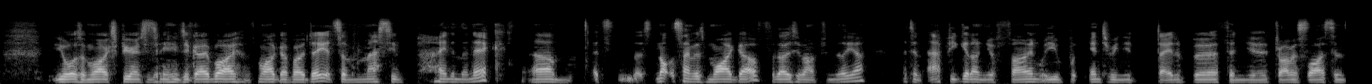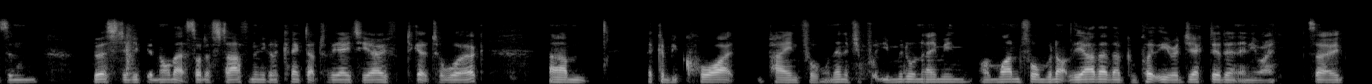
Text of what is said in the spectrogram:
yours or my experience is anything to go by with MyGov ID, it's a massive pain in the neck. Um, it's, it's not the same as MyGov for those who aren't familiar. It's an app you get on your phone where you put enter in your date of birth and your driver's license and birth certificate and all that sort of stuff, and then you've got to connect up to the ATO to get it to work. Um, it can be quite painful. And then if you put your middle name in on one form but not the other, they'll completely reject it. And anyway, so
